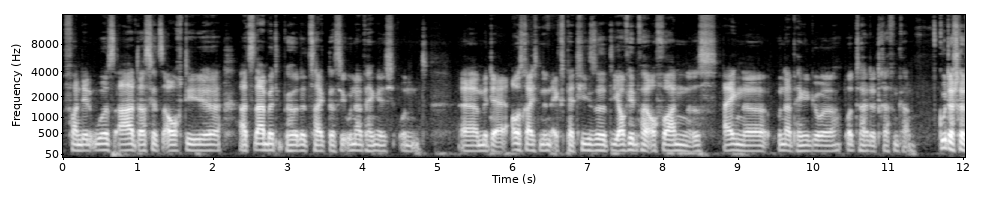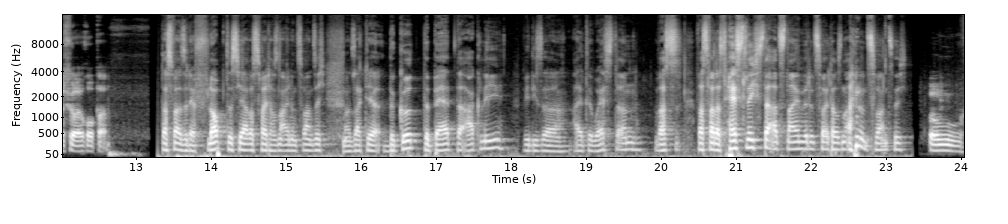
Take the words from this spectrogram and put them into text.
von den USA, dass jetzt auch die Arzneimittelbehörde zeigt, dass sie unabhängig und äh, mit der ausreichenden Expertise, die auf jeden Fall auch vorhanden ist, eigene unabhängige Urteile treffen kann. Guter Schritt für Europa. Das war also der Flop des Jahres 2021. Man sagt ja The Good, The Bad, The Ugly, wie dieser alte Western. Was, was war das hässlichste Arzneimittel 2021? Oh,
